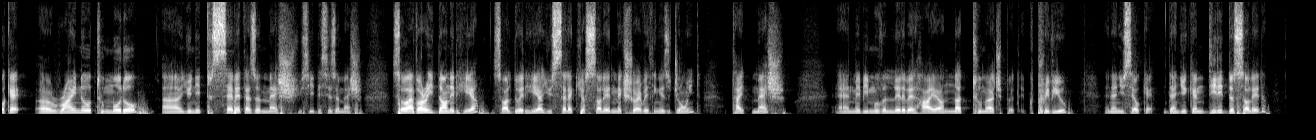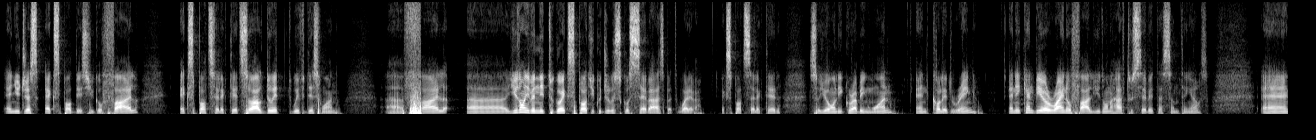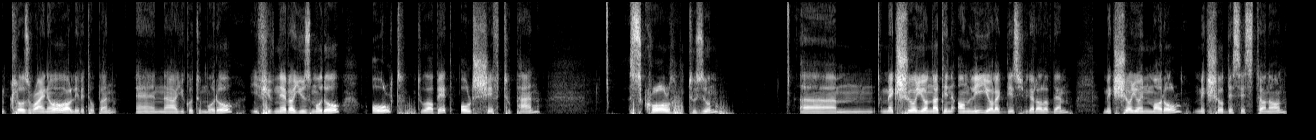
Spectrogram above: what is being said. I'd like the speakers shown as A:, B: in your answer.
A: Okay, uh, Rhino to Modo, uh, you need to save it as a mesh. You see, this is a mesh. So I've already done it here. So I'll do it here. You select your solid, make sure everything is joined, type mesh, and maybe move a little bit higher, not too much, but preview. And then you say, okay. Then you can delete the solid and you just export this. You go File, Export Selected. So I'll do it with this one. Uh, file, uh, you don't even need to go export. You could just go Save As, but whatever. Export Selected. So you're only grabbing one and call it ring. And it can be a Rhino file. You don't have to save it as something else. And close Rhino or leave it open. And now you go to Modo. If you've never used Modo, Alt to orbit, Alt Shift to pan, scroll to zoom. Um, make sure you're not in only, you're like this, you've got all of them. Make sure you're in model, make sure this is turned on,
